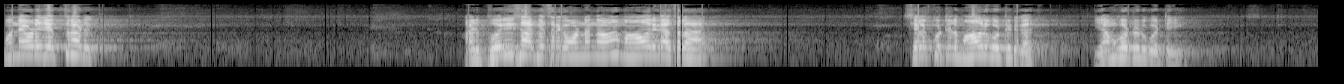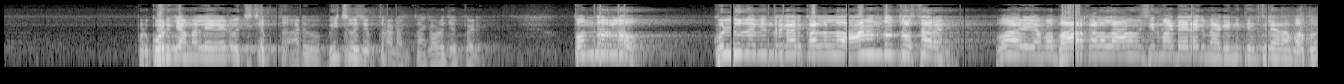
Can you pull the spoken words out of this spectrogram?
మొన్న ఎవడో చెప్తున్నాడు ఆడు పోలీస్ ఆఫీసర్గా ఉండగా మామూలుగా అసలు చిలక కొట్టుడు మామూలు కొట్టుడు కాదు. యమగొట్టుడు కొట్టి. ఇప్పుడు కొడుకు ఎమ్మెల్యే అయ్యాడు వచ్చి చెప్తా ఆడు బీచ్లో చెప్తున్నాడు అంట నాకు ఎవడో చెప్పాడు. తొందరలో కొల్లు రవీంద్ర గారి కళ్ళల్లో ఆనందం చూస్తారని. వారి అమ్మ బావ కళ్ళల్లో ఆనందం సినిమా డైలాగ్ నాకు అన్ని తెలిసిలేరా బాబు?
